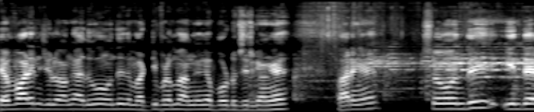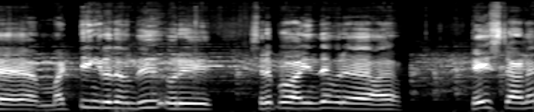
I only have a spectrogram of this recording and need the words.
செவ்வாழைன்னு சொல்லுவாங்க. அதுவும் வந்து இந்த மட்டி பழமும் அங்கங்கே போட்டு வச்சுருக்காங்க. பாருங்கள் ஸோ வந்து இந்த மட்டிங்கிறது வந்து ஒரு சிறப்பு வாய்ந்த ஒரு டேஸ்டான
